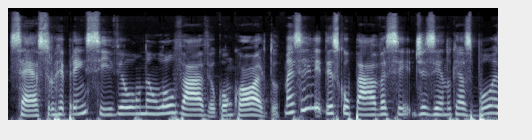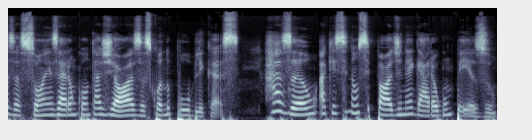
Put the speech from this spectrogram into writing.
Cestro repreensível ou não louvável, concordo, mas ele desculpava-se dizendo que as boas ações eram contagiosas quando públicas. Razão a que se não se pode negar algum peso.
